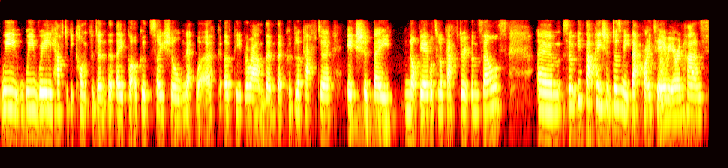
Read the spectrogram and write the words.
we we really have to be confident that they've got a good social network of people around them that could look after it should they not be able to look after it themselves. Um, so if that patient does meet that criteria and has,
